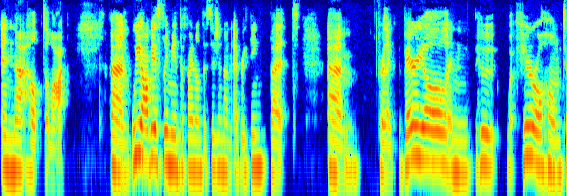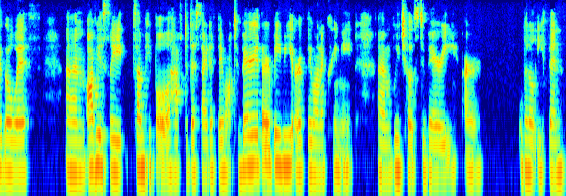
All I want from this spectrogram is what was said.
and that helped a lot. Um, we obviously made the final decision on everything, but um, for like the burial and who what funeral home to go with. Um, obviously, some people have to decide if they want to bury their baby or if they want to cremate. Um, we chose to bury our little Ethan.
